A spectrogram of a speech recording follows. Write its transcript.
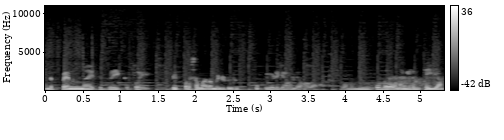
എന്റെ പെണ്ണായിട്ട് ബ്രേക്കപ്പ് ആയി ഡിപ്രഷൻ മാറാൻ വേണ്ടിട്ട് ഒരു കുപ്പി മേടിക്കാൻ വേണ്ടി വന്നതാണ് ഞാൻ എന്ത് വേണമെങ്കിലും ചെയ്യാം.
